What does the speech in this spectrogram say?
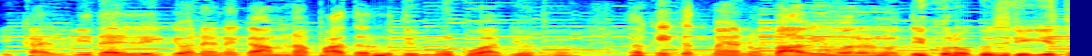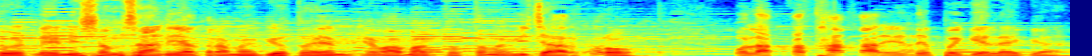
એ કાલે વિદાય લઈ ગયો ને એને ગામના પાદર સુધી મૂકવા ગયો હતો. હકીકતમાં એનો બાવીસ વર્ષનો દીકરો ગુજરી ગયો હતો એટલે એની શમશાન યાત્રામાં ગયો હતો. એમ કહેવા માંગતો, તમે વિચાર કરો, ઓલા કથાકાર એને પગે લાગ્યા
